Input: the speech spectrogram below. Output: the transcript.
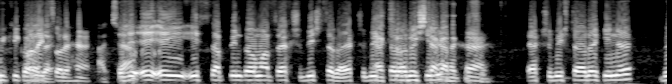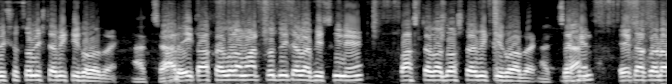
বিক্রি করা যায়। চলে হ্যাঁ। আচ্ছা। এই এই এই স্কার্প মাত্র একশো বিশ টাকা একশো বিশ টাকা 120 টাকা। হ্যাঁ একশো বিশ টাকা দিয়ে কিনে দুইশো চল্লিশ টাকা বিক্রি করা যায়। আচ্ছা। আর এই কাঁকড়াগুলো মাত্র দুই টাকা পিস কিনে পাঁচ টাকা দশ টাকা বিক্রি করা যায়। আচ্ছা। দেখেন এই কাঁকড়াটা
